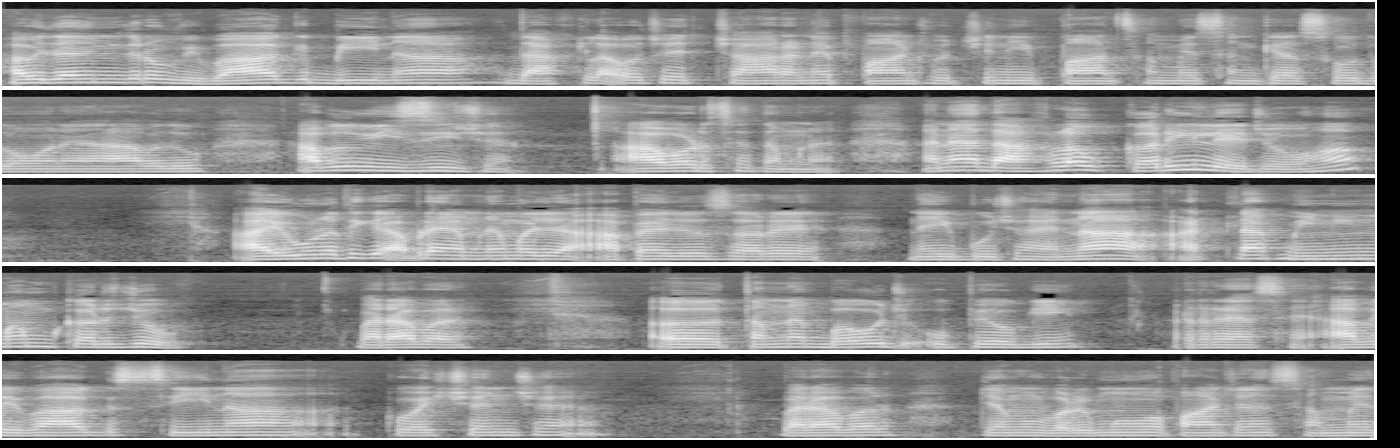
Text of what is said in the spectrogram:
હવે વિદ્યાર્થી મિત્રો, વિભાગ બીના દાખલાઓ છે. ચાર અને પાંચ વચ્ચેની પાંચ સમય સંખ્યા શોધો અને આ બધું આ બધું ઇઝી છે. આવડશે તમને. અને આ દાખલાઓ કરી લેજો, હા. આ એવું નથી કે આપણે એમને મજા આપ્યા છે, સરે, નહીં પૂછાય. ના, આટલા મિનિમમ કરજો. બરાબર? તમને બહુ જ ઉપયોગી રહેશે. આ વિભાગ સીના ક્વેશ્ચન છે. બરાબર? જેમાં વર્ગમૂળમાં પાંચ અને સમય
